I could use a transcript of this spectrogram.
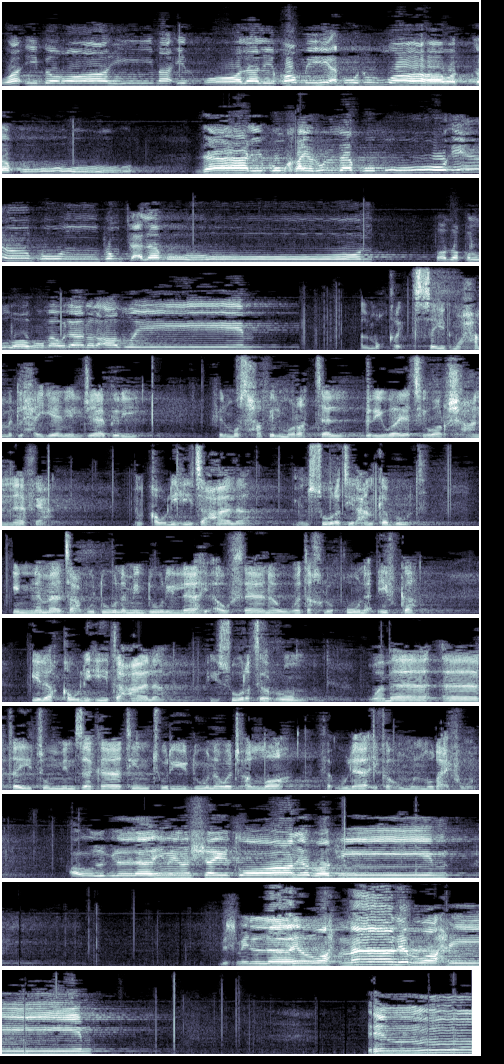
وإبراهيم إذ قال لقومه اعبدوا الله واتقوه ذلكم خير لكم إن كنتم تعلمون. صدق الله مولانا العظيم. المقرئ السيد محمد الحياني الجابري في المصحف المرتل برواية ورش عن نافع من قوله تعالى من سورة العنكبوت إنما تعبدون من دون الله أوثانا وتخلقون إفكا. إلى قوله تعالى في سورة الروم وما آتيتم من زكاة تريدون وجه الله فأولئك هم المضعفون. أعوذ بالله من الشيطان الرجيم. بسم الله الرحمن الرحيم.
